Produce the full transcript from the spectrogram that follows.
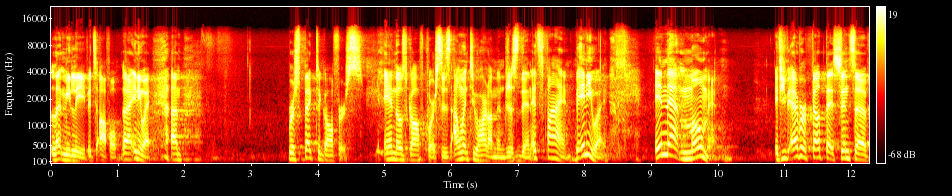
let me leave. It's awful. Uh, anyway, um, respect to golfers and those golf courses. I went too hard on them just then. It's fine. But anyway, in that moment, if you've ever felt that sense of,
